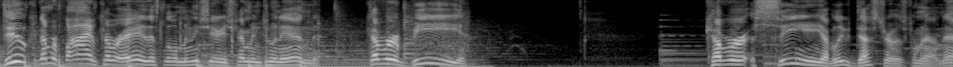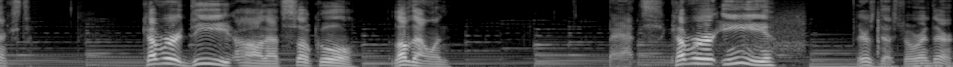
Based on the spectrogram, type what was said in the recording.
Duke, number five, cover A. This little miniseries coming to an end. Cover B. Cover C, I believe Destro is coming out next. Cover D, oh, that's so cool. Love that one. Bats. Cover E, there's Destro right there.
